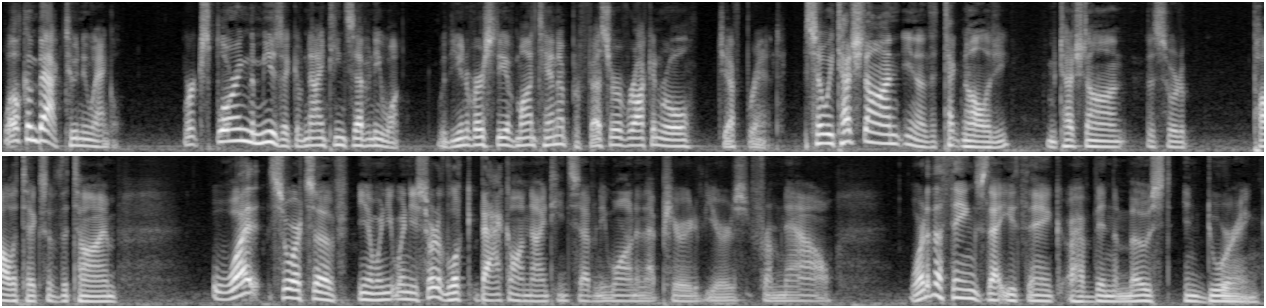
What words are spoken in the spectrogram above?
Welcome back to A New Angle. We're exploring the music of 1971 with University of Montana professor of rock and roll, Jeff Brandt. So we touched on, you know, the technology. We touched on the sort of politics of the time. What sorts of, you know, when you when you sort of look back on 1971 and that period of years from now, what are the things that you think have been the most enduring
